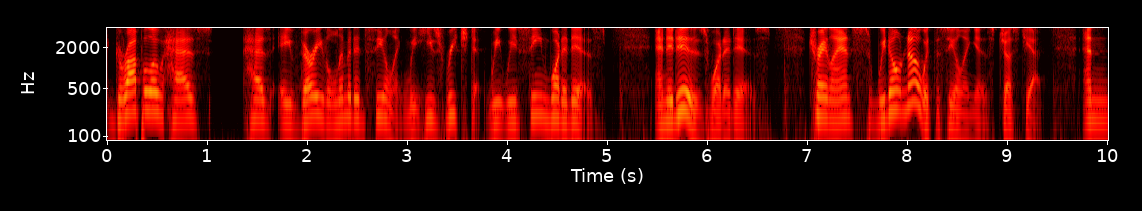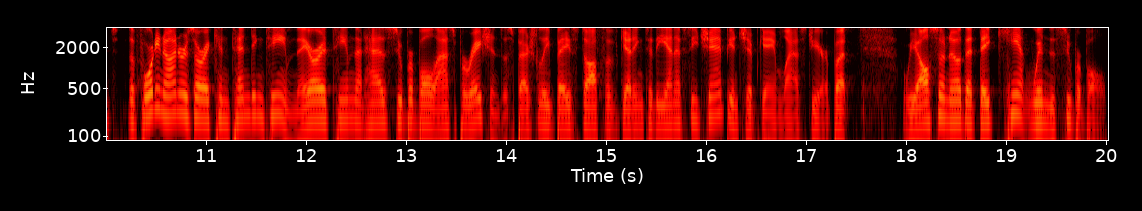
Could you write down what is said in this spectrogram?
Garoppolo has has a very limited ceiling. We, he's reached it. We, we've seen what it is, and it is what it is. Trey Lance, we don't know what the ceiling is just yet. And the 49ers are a contending team. They are a team that has Super Bowl aspirations, especially based off of getting to the NFC Championship game last year. But we also know that they can't win the Super Bowl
